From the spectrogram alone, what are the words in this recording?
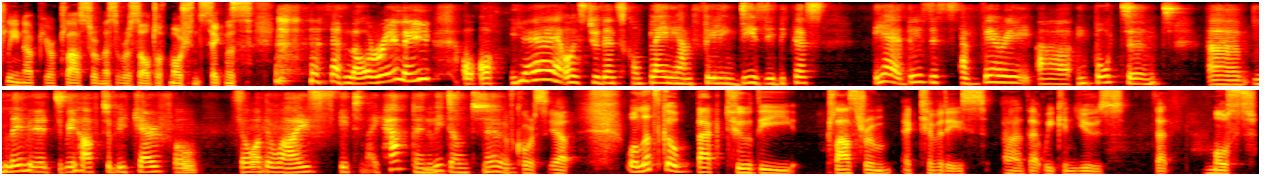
clean up your classroom as a result of motion sickness? Not really. Or, or, yeah, or students complaining, I'm feeling dizzy because, yeah, this is a very uh, important uh, limit. We have to be careful. So otherwise, it might happen. Mm. We don't know. Of course, yeah. Well, let's go back to the classroom activities uh, that we can use that most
